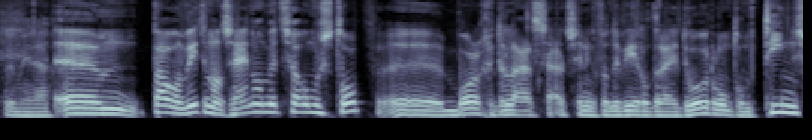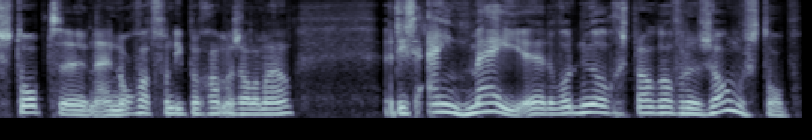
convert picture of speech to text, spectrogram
goedemiddag. Ehm Pauw en Witteman zijn al met zomerstop. Eh, morgen de laatste uitzending van De Wereld Draait Door. Rondom 10 stopt. eh, en nog wat van die programma's allemaal. Het is eind mei. Er wordt nu al gesproken over een zomerstop.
